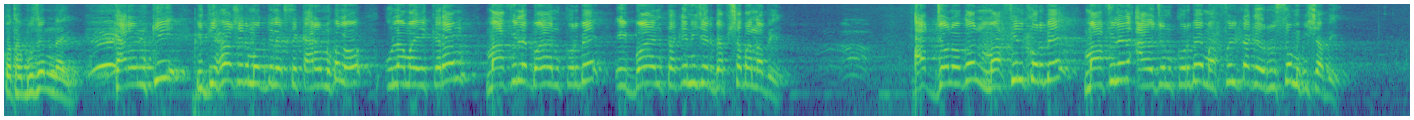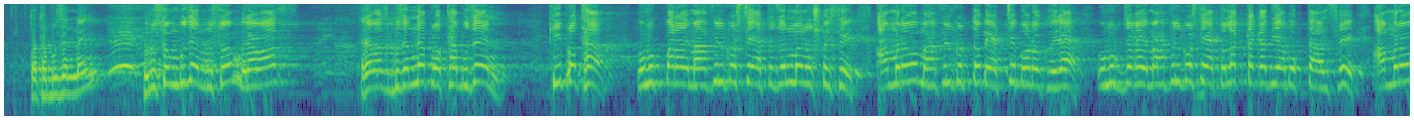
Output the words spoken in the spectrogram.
কথা বুঝেন নাই? কারণ কি? ইতিহাসের মধ্যে লেখছে, কারণ হলো উলামা ইকরাম মাহফিলে বয়ান করবে, এই বয়ানটাকে নিজের ব্যবসা বানাবে। আর জনগণ মাহফিল করবে, মাহফিলের আয়োজন করবে, মাহফিলটাকে রুসম হিসাবে। কথা বুঝেন নাই? রুসম বুঝেন? রুসম? রেওয়াজ? রেওয়াজ বুঝেন না? প্রথা বুঝেন? কি প্রথা? অমুক পাড়ায় মাহফিল করছে, এতজন মানুষ হয়েছে আমরাও মাহফিল করতে হবে, এর চেয়ে বড় কইরা অমুক জায়গায় মাহফিল করছে, এত লাখ টাকা দিয়া বক্তা আনছে, আমরাও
